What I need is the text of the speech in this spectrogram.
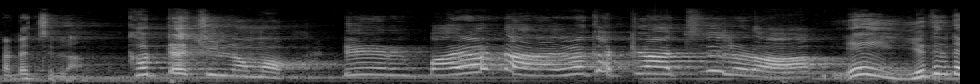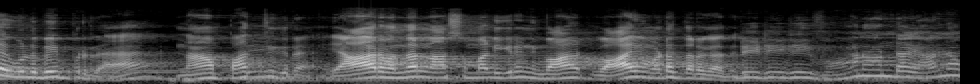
கட்டச்சிடலாம். கட்டச்சு இல்லாமா டேய் எனக்கு பயம்டா. நான் இதெல்லாம் கட்டலாம் ஆச்சு இல்லடா. ஏய் எதுக்கிட்ட இவ்வளவு பயப்படுற? நான் பாத்துக்கிறேன். யார் வந்தாலும் நான் சமாளிக்கிறேன் நீ வாயை மட்டும் திறக்காது. டேய் டேய் வானாண்டா என்ன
